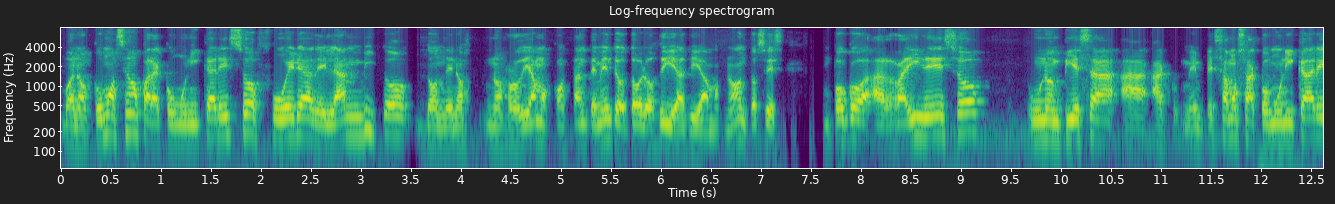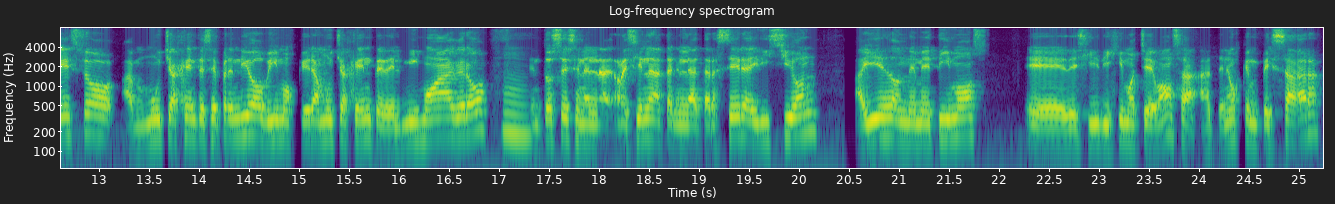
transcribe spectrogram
Bueno, ¿cómo hacemos para comunicar eso fuera del ámbito donde nos, rodeamos constantemente o todos los días, digamos, ¿no? Entonces, un poco a raíz de eso, uno empieza a, empezamos a comunicar eso, a mucha gente se prendió, vimos que era mucha gente del mismo agro, mm. entonces en el, recién en la, tercera edición, ahí es donde metimos, eh, dijimos, che, vamos a, tenemos que empezar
